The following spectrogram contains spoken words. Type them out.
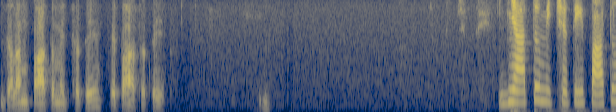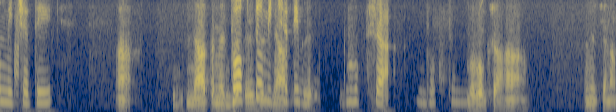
जलम पातुम इच्छति पिपासति ज्ञातुम इच्छति पातुम इच्छति ज्ञातुमिच्छति बुभुक्षा हा समीचीनं।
